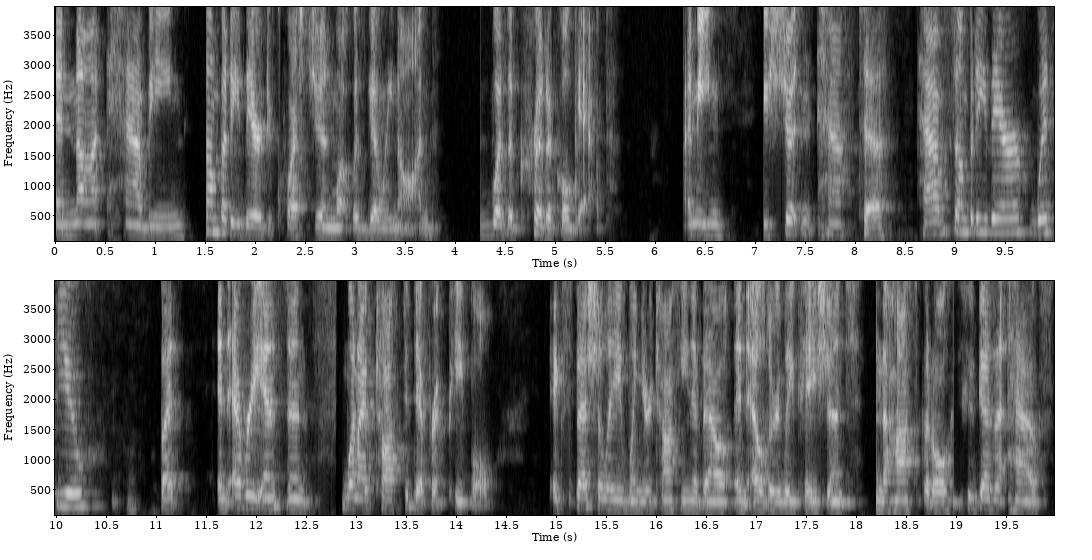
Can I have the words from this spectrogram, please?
and not having somebody there to question what was going on was a critical gap. I mean, you shouldn't have to have somebody there with you, but in every instance, when I've talked to different people, especially when you're talking about an elderly patient in the hospital who doesn't have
